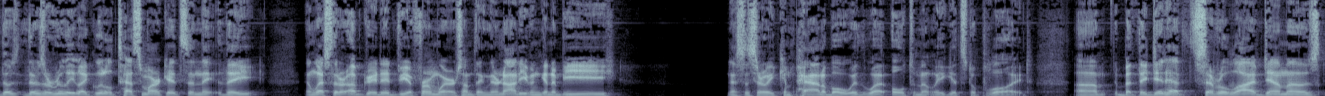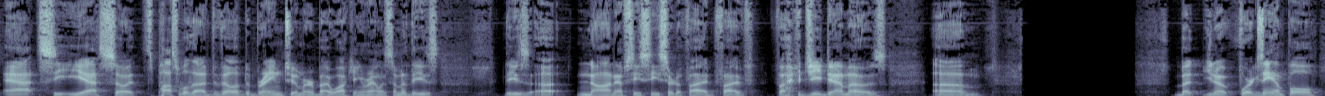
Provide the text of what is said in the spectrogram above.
those those are really like little test markets, and they they unless they're upgraded via firmware or something, they're not even going to be necessarily compatible with what ultimately gets deployed. Um, but they did have several live demos at CES, so it's possible that I've developed a brain tumor by walking around with some of these these uh, non FCC certified five five G demos. Um, but you know, for example,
